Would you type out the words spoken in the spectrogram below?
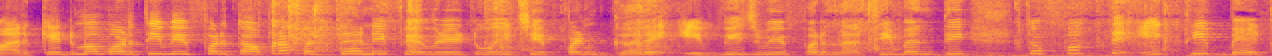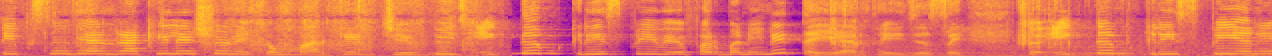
માર્કેટમાં મળતી વેફર તો આપણા બધાની ફેવરેટ હોય છે, પણ ઘરે એવી જ વેફર નથી બનતી, તો ફક્ત એકથી બે ટિપ્સનું ધ્યાન રાખી લેશો ને તો માર્કેટ જેવી જ એકદમ ક્રિસ્પી વેફર બનીને તૈયાર થઈ જશે. તો એકદમ ક્રિસ્પી અને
